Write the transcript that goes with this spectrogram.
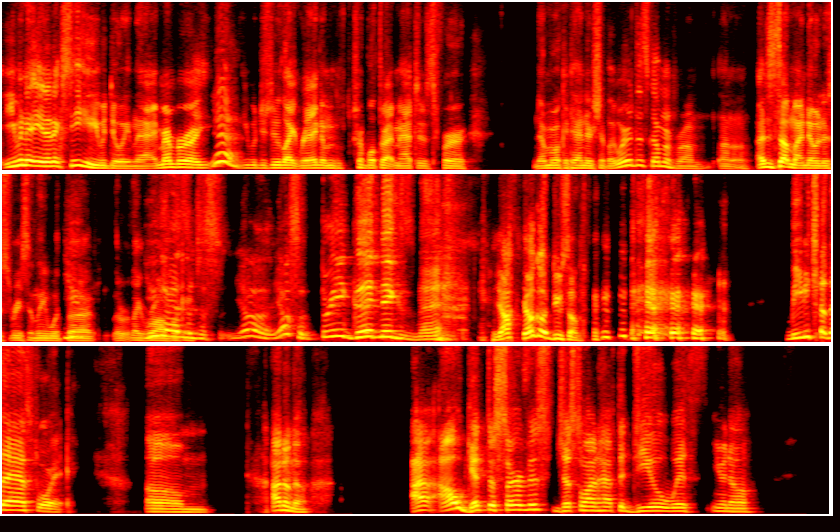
even in NXT he was doing that. I remember uh, Yeah. he would just do like random triple threat matches for number one contendership. Like, where did this coming from? I don't know. I just something I noticed recently with You- uh, the like You guys booking. are just y'all y'all some three good niggas, man. y'all y'all go do something. Beat each other ass for it. Um, I don't know. I I'll get the service just so I don't have to deal with you know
